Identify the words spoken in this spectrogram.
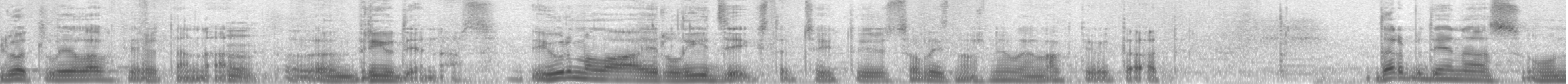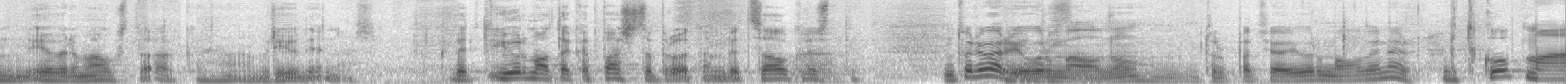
ļoti liela aktivitāte mm. brīvdienās. Jūrmalā ir līdzīga, starp citu, ir salīdzinoši neliela aktivitāte darba dienās un ievērojami augstāka brīvdienās. Bet jūrmāla tā kā pašsaprotama, bet saulkrasti. Nu, tur jau ir jūrmāla. Nu, turpat jau jūrmāla vien ir. Bet kopumā,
